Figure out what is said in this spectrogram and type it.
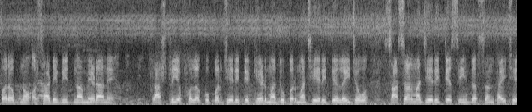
પરબનો અષાઢી બીજના મેળાને રાષ્ટ્રીય ફલક ઉપર જે રીતે ઘેડ માધુપરમાં છે એ રીતે લઈ જવો, સાસણમાં જે રીતે સિંહ દર્શન થાય છે,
